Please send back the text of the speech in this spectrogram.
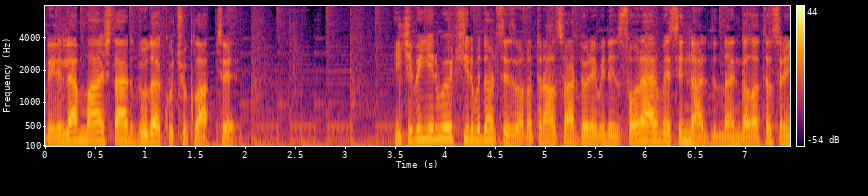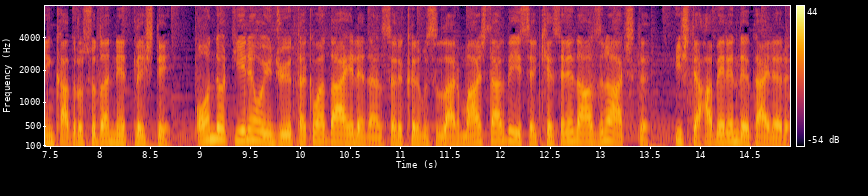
verilen maaşlar dudak uçuklattı. 2023-24 sezonu transfer döneminin sona ermesinin ardından Galatasaray'ın kadrosu da netleşti. 14 yeni oyuncuyu takıma dahil eden Sarı Kırmızılar maaşlarda ise kesenin ağzını açtı. İşte haberin detayları.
